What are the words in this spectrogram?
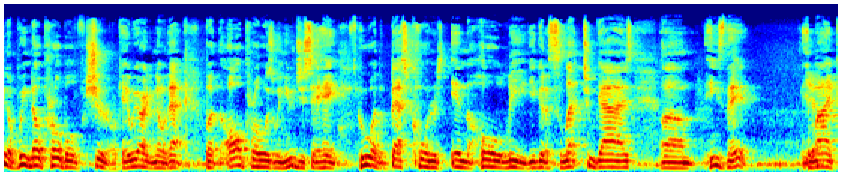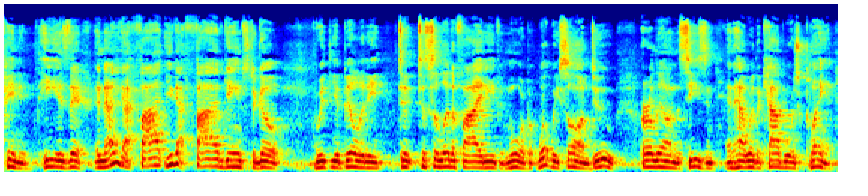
You know, we know Pro Bowl for sure, okay? We already know that. But the all pro is when you just say, hey, who are the best corners in the whole league? You're gonna select two guys. Um, he's there in Yeah. my opinion. He is there. And now you got five you got five games to go with the ability to, to solidify it even more. But what we saw him do early on in the season and how where the Cowboys were playing.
